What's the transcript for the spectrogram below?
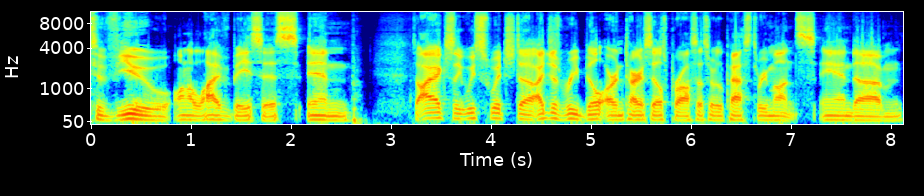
to view on a live basis and so I actually we switched uh, I just rebuilt our entire sales process over the past 3 months and um,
